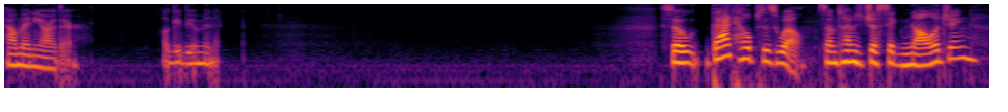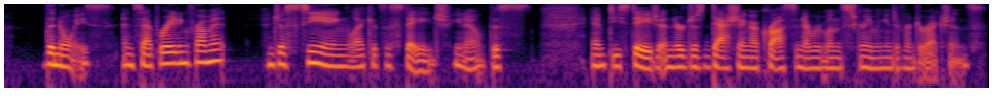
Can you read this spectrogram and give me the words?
How many are there? I'll give you a minute. So that helps as well. Sometimes just acknowledging the noise and separating from it and just seeing like it's a stage, you know, this empty stage and they're just dashing across and everyone's screaming in different directions.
